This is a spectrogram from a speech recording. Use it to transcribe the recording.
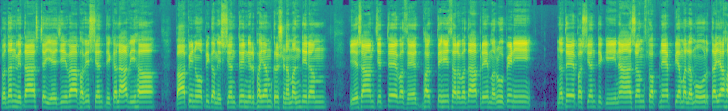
त्वदन्विताश्च ये जीवा भविष्यन्ति कलाविह। पापिनोऽपि गमिष्यन्ति निर्भयं कृष्णमन्दिरं येषां चित्ते वसेद्भक्तिः सर्वदा प्रेमरूपिणी। न ते पश्यन्ति कीनाशं स्वप्नेऽप्यमलमूर्तयः।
